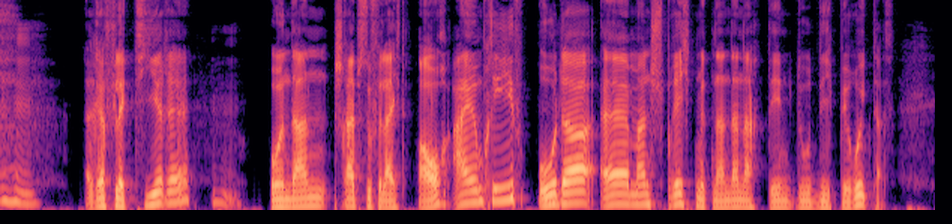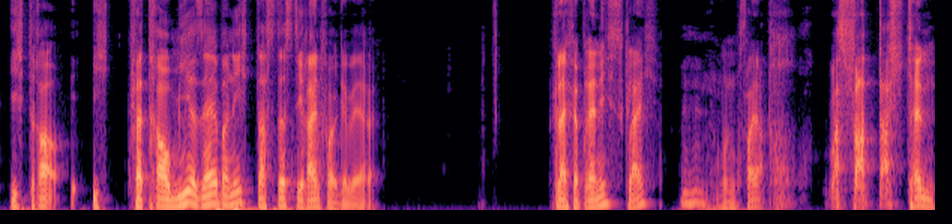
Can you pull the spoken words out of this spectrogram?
Mhm. reflektiere Mhm. und dann schreibst du vielleicht auch einen Brief oder äh, man spricht miteinander, nachdem du dich beruhigt hast. Ich, trau, ich vertraue mir selber nicht, dass das die Reihenfolge wäre. Vielleicht verbrenne ich es gleich Mhm. und feier. Was war das denn?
